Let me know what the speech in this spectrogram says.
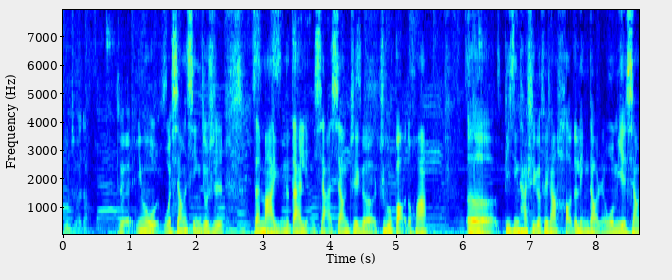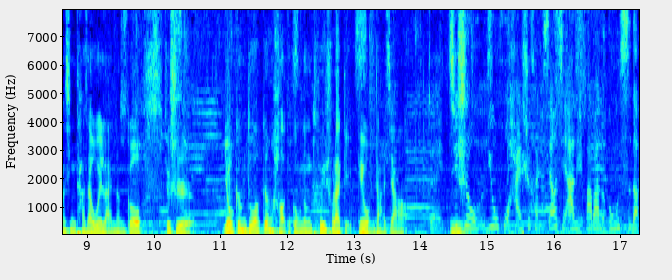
覆辙的。对，因为我我相信就是在马云的带领下，像这个支付宝的话。呃，毕竟他是一个非常好的领导人，我们也相信他在未来能够就是有更多更好的功能推出来给给我们大家啊。对其实我们用户还是很相信阿里巴巴的公司的，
